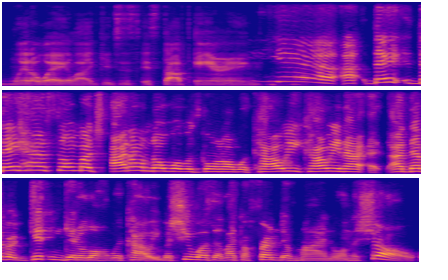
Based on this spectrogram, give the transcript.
went away. Like it just it stopped airing. Yeah, I, they they had so much. I don't know what was going on with Kaui. Kaui and I, I never didn't get along with Kaui, but she wasn't like a friend of mine on the show.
